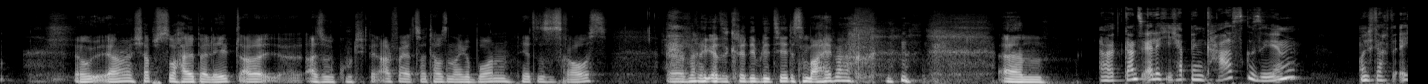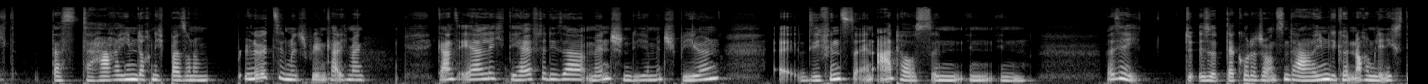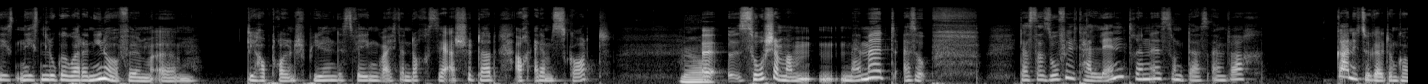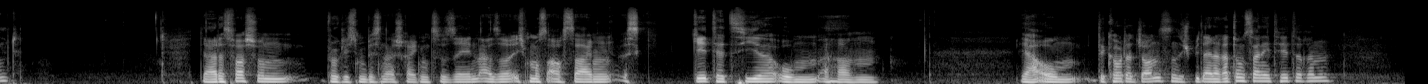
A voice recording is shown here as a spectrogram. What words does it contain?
Oh, Ja, ich habe es so halb erlebt, aber äh, also gut, ich bin Anfang der 2000er geboren, jetzt ist es raus. Äh, meine ganze Kredibilität ist im Eimer. ähm, Aber ganz ehrlich, ich habe den Cast gesehen und ich dachte echt, dass Tahara ihm doch nicht bei so einem Blödsinn mitspielen kann. Ich meine, ganz ehrlich, die Hälfte dieser Menschen, die hier mitspielen, äh, die findest du in Arthouse, in, in, in weiß ich nicht, also Dakota Johnson, Taharim, die könnten auch im nächsten, nächsten Luca Guadagnino-Film ähm, die Hauptrollen spielen. Deswegen war ich dann doch sehr erschüttert. Auch Adam Scott, ja. äh, Sosha Mam- Mehmet, also pff, dass da so viel Talent drin ist und das einfach gar nicht zur Geltung kommt. Ja, das war schon wirklich ein bisschen erschreckend zu sehen. Also ich muss auch sagen, es geht jetzt hier um, ähm, ja, um Dakota Johnson. Sie spielt eine Rettungssanitäterin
